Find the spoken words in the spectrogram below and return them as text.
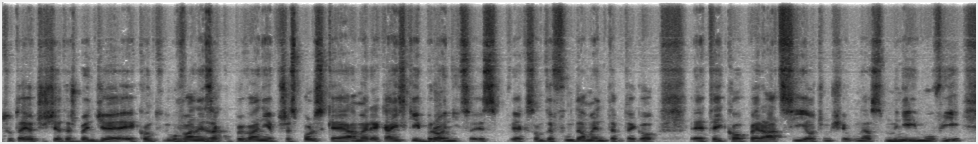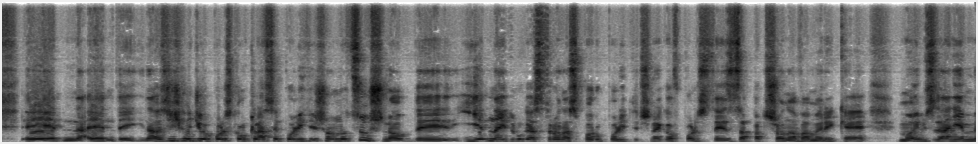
tutaj oczywiście też będzie kontynuowane zakupywanie przez Polskę amerykańskiej broni, co jest, jak sądzę, fundamentem tego, tej kooperacji, o czym się u nas mniej mówi. Natomiast jeśli chodzi o polską klasę polityczną, no cóż, no, jedna i druga strona sporu politycznego w Polsce jest zapatrzona w Amerykę. Moim zdaniem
